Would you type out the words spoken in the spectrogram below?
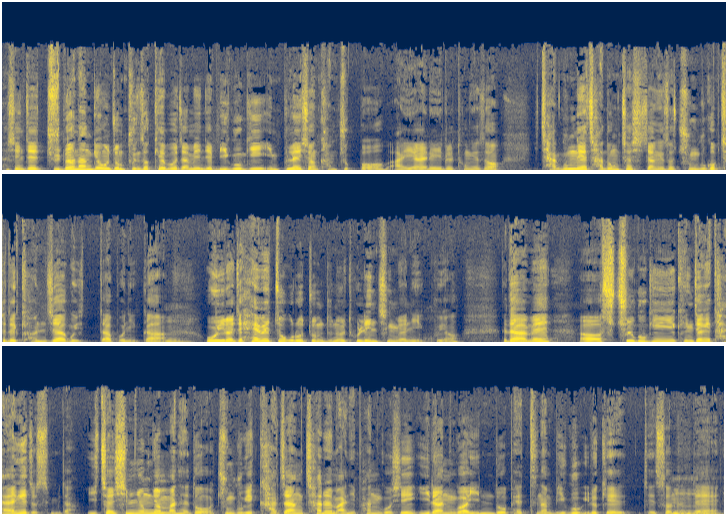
사실 이제 주변 환경을 좀 분석해 보자면 이제 미국이 인플레이션 감축법 IRA를 통해서 자국 내 자동차 시장에서 중국 업체들 견제하고 있다 보니까 음. 오히려 이제 해외 쪽으로 좀 눈을 돌린 측면이 있고요. 그 다음에 어, 수출국이 굉장히 다양해졌습니다. 2016년만 해도 중국이 가장 차를 많이 판 곳이 이란과 인도, 베트남, 미국 이렇게 됐었는데 음.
